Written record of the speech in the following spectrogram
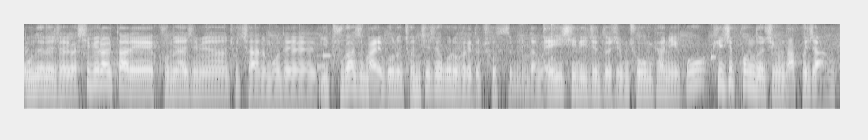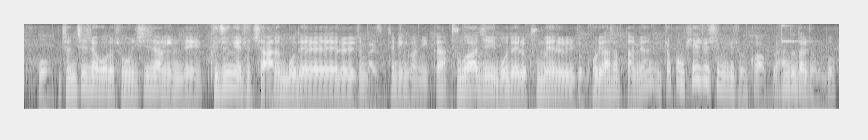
오늘은 저희가 11월 달에 구매하시면 좋지 않은 모델 이 두 가지 말고는 전체적으로 그래도 좋습니다. 뭐 A 시리즈도 지금 좋은 편이고 퀴즈폰도 지금 나쁘지 않고 전체적으로 좋은 시장인데 그 중에 좋지 않은 모델을 좀 말씀드린 거니까 두 가지 모델을 구매를 좀 고려하셨다면 조금 피해 주시는 게 좋을 것 같고요. 한두 달 정도.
